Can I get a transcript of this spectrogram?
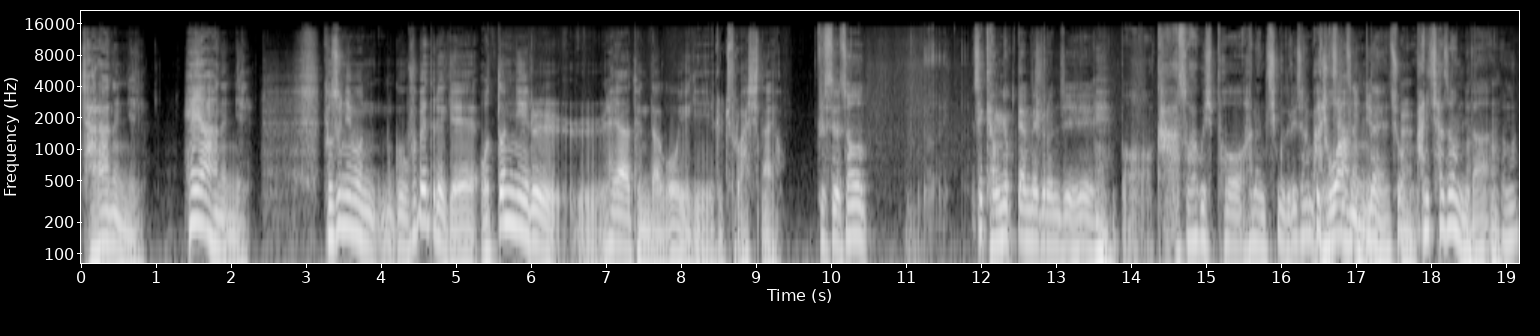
잘하는 일, 해야 하는 일. 교수님은 그 후배들에게 어떤 일을 해야 된다고 얘기를 주로 하시나요? 글쎄요, 저, 제 경력 때문에 그런지, 네. 뭐, 가수 하고 싶어 하는 친구들이 저는 많이 좋아하는 찾아, 네, 좀 음. 많이 찾아옵니다. 음, 음. 그러면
